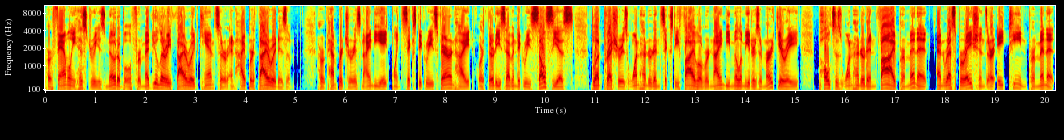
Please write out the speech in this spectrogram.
Her family history is notable for medullary thyroid cancer and hyperthyroidism. Her temperature is 98.6 degrees Fahrenheit or 37 degrees Celsius. Blood pressure is 165 over 90 millimeters of mercury. Pulse is 105 per minute, and respirations are 18 per minute.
